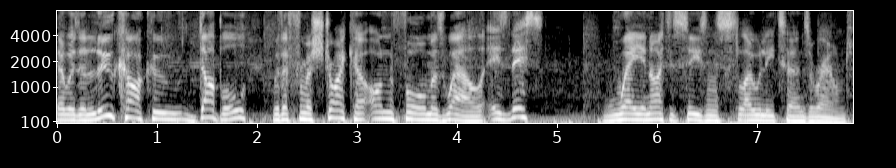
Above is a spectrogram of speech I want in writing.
there was a Lukaku double with a from a striker on form as well. Is this where United's season slowly turns around?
